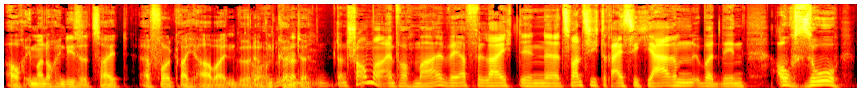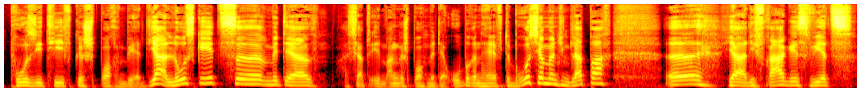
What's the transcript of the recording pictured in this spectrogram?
auch immer noch in dieser Zeit erfolgreich arbeiten würde Ja, und könnte. Dann, dann schauen wir einfach mal, wer vielleicht in äh, 20, 30 Jahren über den auch so positiv gesprochen wird. Ja, los geht's äh, mit der ich habe es eben angesprochen mit der oberen Hälfte. Borussia Mönchengladbach. Äh, ja, die Frage ist, wird's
